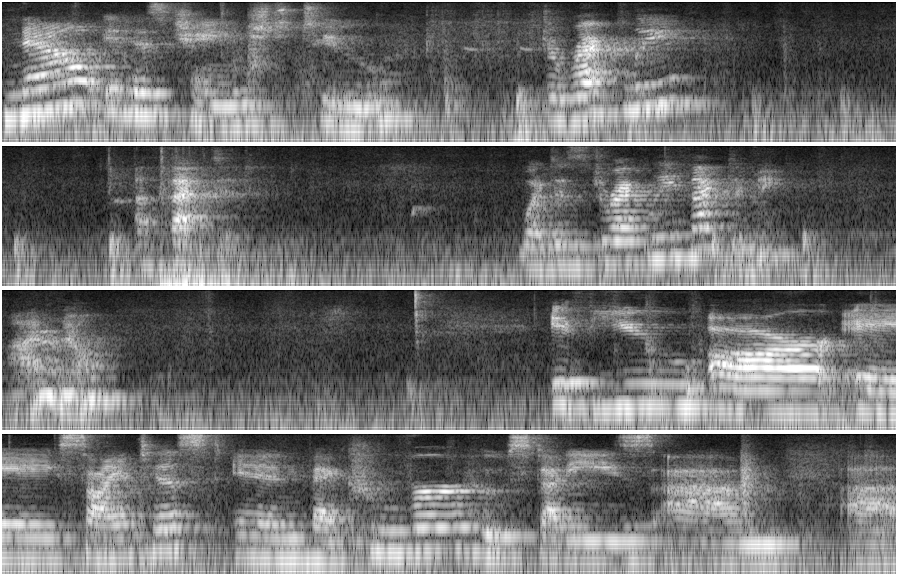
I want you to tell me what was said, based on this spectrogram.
Now it has changed to directly affected. What does directly affected mean? I don't know. If you are a scientist in Vancouver who studies um, uh,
